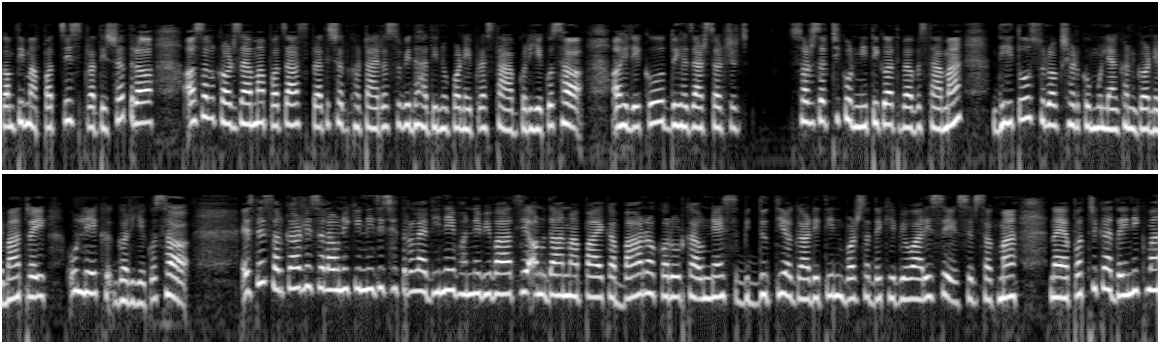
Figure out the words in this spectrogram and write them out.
कम्तीमा पच्चीस प्रतिशत र असल कर्जामा पचास प्रतिशत घटाएर सुविधा दिनुपर्ने प्रस्ताव गरिएको छ। अहिलेको दुई सडसठीको नीतिगत व्यवस्थामा धितो सुरक्षणको मूल्याङ्कन गर्ने मात्रै उल्लेख गरिएको छ। यस्तै सरकारले चलाउने कि निजी क्षेत्रलाई दिने भन्ने विवादले अनुदानमा पाएका बाह्र करोड़का उन्नाइस विद्युतीय गाड़ी तीन वर्षदेखि व्यवहारिसे शीर्षकमा नयाँ पत्रिका दैनिकमा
